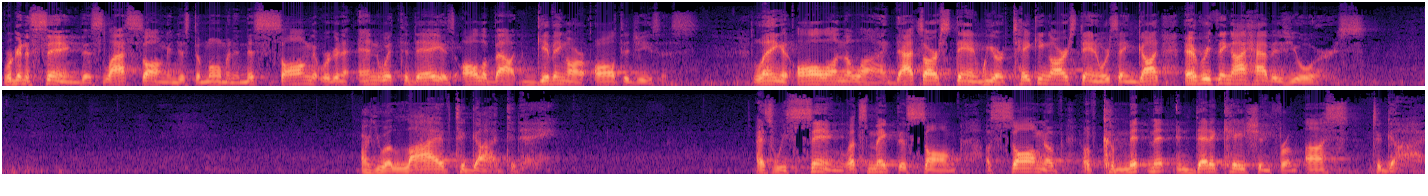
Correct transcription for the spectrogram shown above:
We're going to sing this last song in just a moment. And this song that we're going to end with today is all about giving our all to Jesus, laying it all on the line. That's our stand. We are taking our stand and we're saying, God, everything I have is yours. Are you alive to God today? As we sing, let's make this song a song of, of commitment and dedication from us to God.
